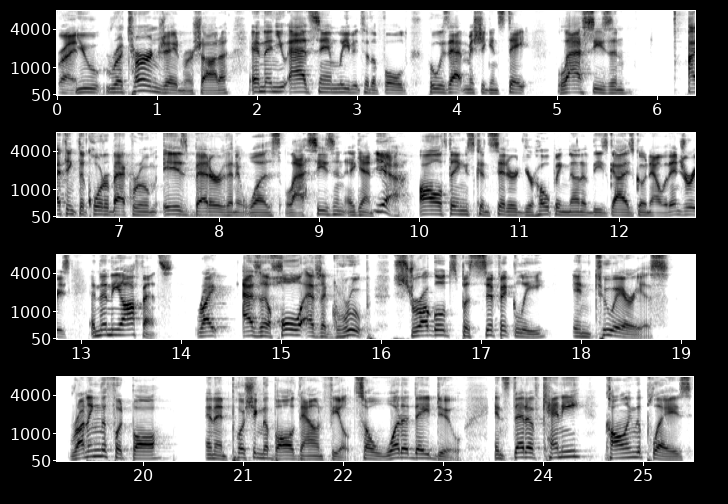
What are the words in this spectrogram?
Right. You return Jaden Rashada, and then you add Sam Leavitt to the fold, who was at Michigan State last season I think the quarterback room is better than it was last season. Again, Yeah. all things considered, you're hoping none of these guys go down with injuries. And then the offense, right? As a whole, as a group, struggled specifically in two areas running the football and then pushing the ball downfield. So, what did they do? Instead of Kenny calling the plays,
